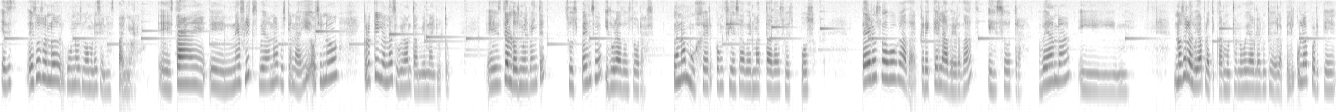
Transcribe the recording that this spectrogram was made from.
esos son algunos nombres en español. está en, Netflix, veanla, busquen ahí. O si no, creo que ya la subieron también a YouTube. Es del 2020, suspenso y dura dos horas. Una mujer confiesa haber matado a su esposo, pero su abogada cree que la verdad es otra. Véanla y no se las voy a platicar mucho, no voy a hablar mucho de la película porque,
